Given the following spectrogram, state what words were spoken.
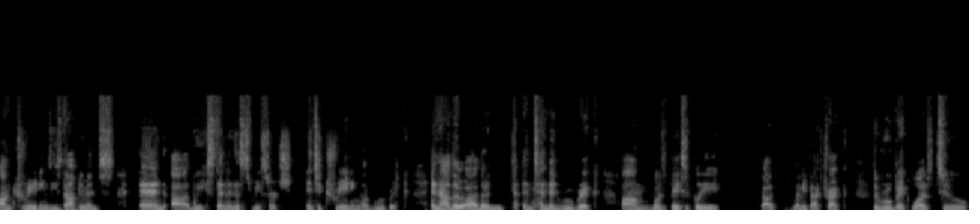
on creating these documents, and uh, we extended this research into creating a rubric. And now the uh, the intended rubric um, was basically, uh, let me backtrack. The rubric was to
